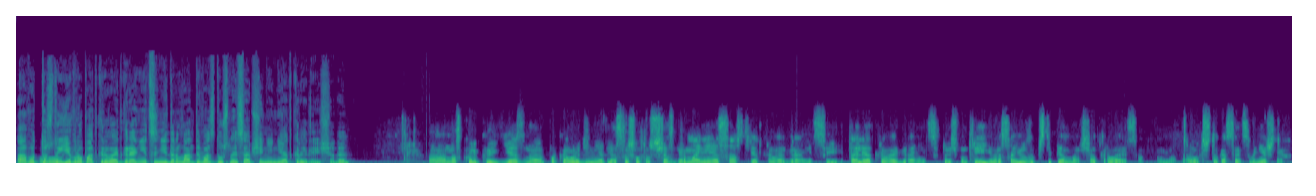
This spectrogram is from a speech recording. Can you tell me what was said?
А вот то, что. Европа открывает границы, Нидерланды воздушное сообщение не открыли еще, да? А, насколько я знаю, пока вроде нет. Я слышал то, что сейчас Германия с Австрией открывает границы, Италия открывает границы. То есть внутри Евросоюза постепенно все открывается. Вот. А вот что касается внешних,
